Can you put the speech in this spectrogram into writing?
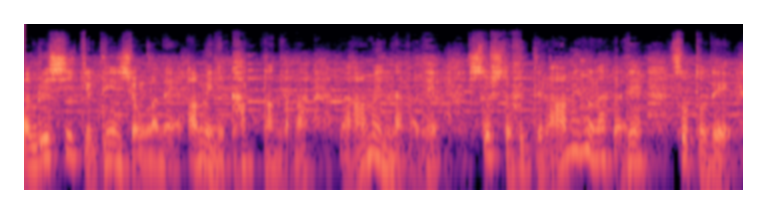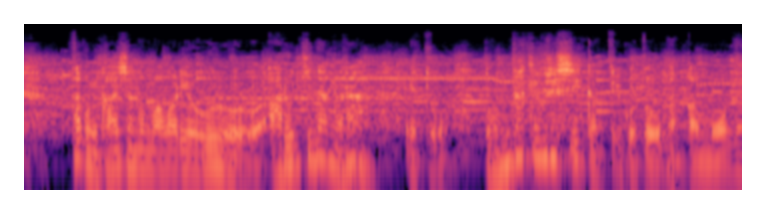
嬉しいっていうテンションがね雨に勝ったんだなだ雨の中でしとしと降ってる雨の中で外で多分会社の周りをうろうろ歩きながら、えっと、どんだけ嬉しいかっていうことをなんかもうね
